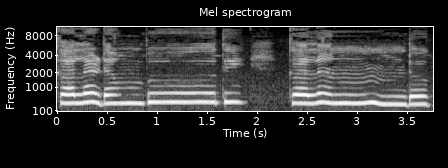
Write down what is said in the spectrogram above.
కలడంబోది కలండుగాలి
